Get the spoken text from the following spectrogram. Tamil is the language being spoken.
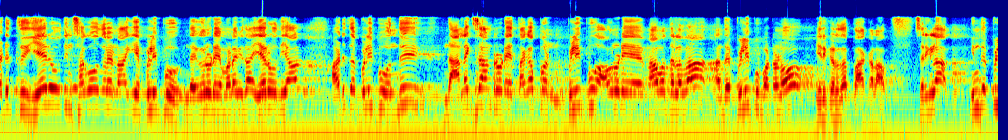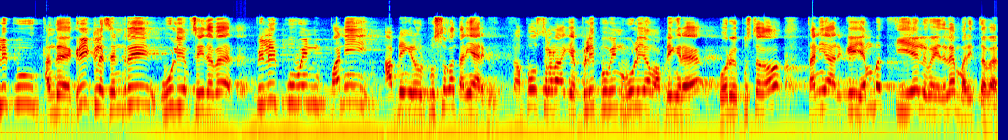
அடுத்து ஏரோதின் சகோதரன் ஆகிய பிலிப்பு இந்த இவனுடைய மனைவி தான் ஏரோதியால். அடுத்த பிலிப்பு வந்து இந்த அலெக்சாண்டருடைய தகப்பன் பிலிப்பு அவனுடைய நாமத்துல தான் அந்த பிலிப்பு பட்டணம் இருக்கிறத பார்க்கலாம். சரிங்களா? இந்த பிலிப்பு அந்த கிரீக்ல சென்று ஊழியம் செய்தவர் பிலிப்புவின் பணி அப்படிங்கிற ஒரு புஸ்தகம் தனியா இருக்குது. அப்போஸ்தலனாகிய பிலிப்புவின் ஊழியம் அப்படிங்கிற ஒரு புஸ்தகம் தனியா இருக்கு. எண்பத்தி ஏழு வயதுல மறித்தவர்.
